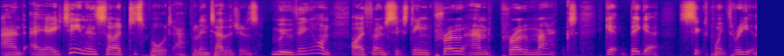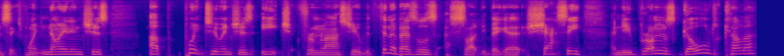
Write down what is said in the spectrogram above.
and A18 inside to support Apple Intelligence. Moving on, iPhone 16 Pro and Pro Max get bigger, 6.3 and 6.9 inches up 0.2 inches each from last year with thinner bezels, a slightly bigger chassis, a new bronze gold colour,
